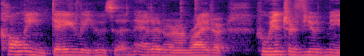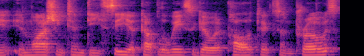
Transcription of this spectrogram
Colleen Daly, who's an editor and writer, who interviewed me in Washington D.C. a couple of weeks ago at Politics and Prose,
